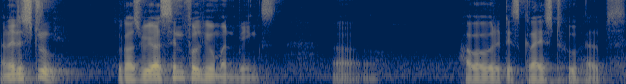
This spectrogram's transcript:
And it is true, because we are sinful human beings. Uh, However, it is Christ who helps.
